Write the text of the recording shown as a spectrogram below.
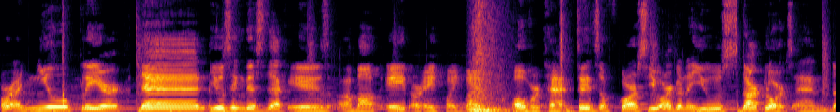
or a new player then using this deck is about 8 or 8.5 over 10 since of course you are gonna use dark lords and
